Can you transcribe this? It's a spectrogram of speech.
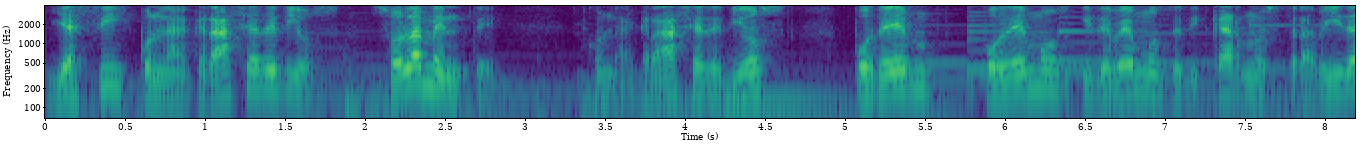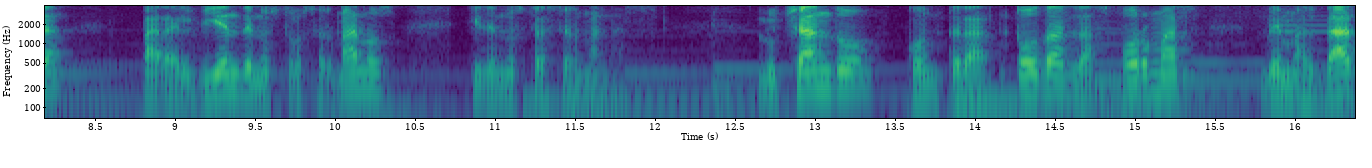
Y así, con la gracia de Dios, solamente con la gracia de Dios, podemos y debemos dedicar nuestra vida para el bien de nuestros hermanos y de nuestras hermanas, luchando contra todas las formas de maldad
